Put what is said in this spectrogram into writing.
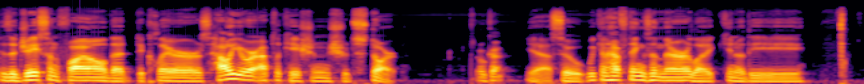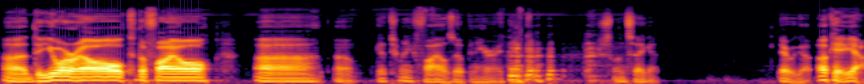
is a JSON file that declares how your application should start. Okay. Yeah, so we can have things in there like you know the uh, the URL to the file. Uh, oh, I got too many files open here. I think. Just one second. There we go. Okay, yeah.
